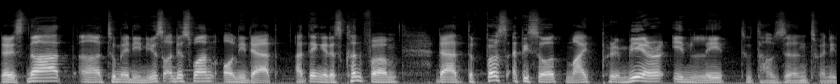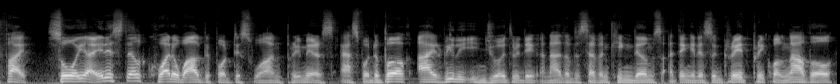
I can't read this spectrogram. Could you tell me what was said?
There is not uh, too many news on this one, only that I think it is confirmed that the first episode might premiere in late 2025. So yeah, it is still quite a while before this one premieres. As for the book, I really enjoyed reading A Knight of the Seven Kingdoms. I think it is a great prequel novel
